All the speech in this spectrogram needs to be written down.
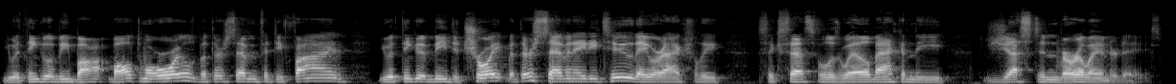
You would think it would be Baltimore Orioles, but they're 755. You would think it would be Detroit, but they're 782. They were actually successful as well back in the Justin Verlander days.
